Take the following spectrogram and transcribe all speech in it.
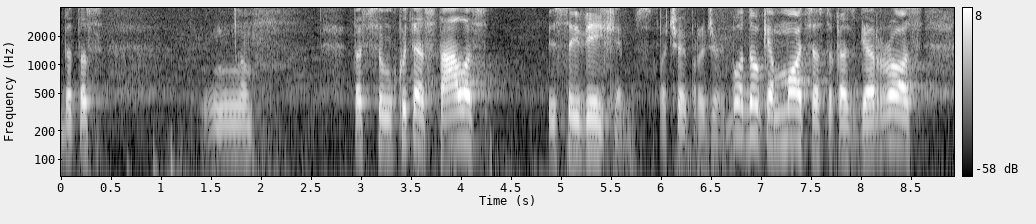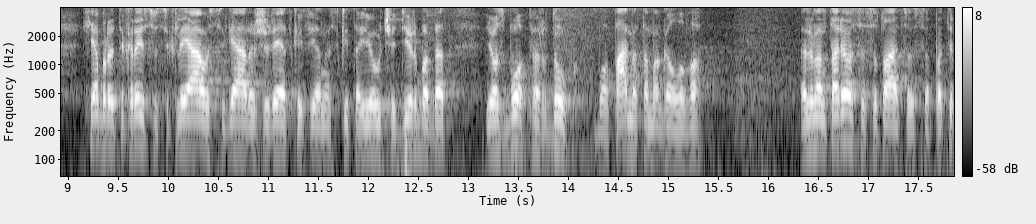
bet tas, mm, tas silkutės stalas, jisai veikė mus pačioj pradžioj. Buvo daug emocijos, tokios geros, Hebra tikrai susiklijavusi gerą žiūrėti, kaip vienas kitą jaučia, dirba, bet jos buvo per daug, buvo pametama galva. Elementariuose situacijose, pati,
